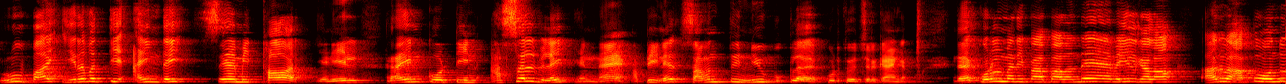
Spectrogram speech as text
ரூபாய் இருபத்தி ஐந்தை சேமித்தார். எனில் ரெயின் கோட்டின் அசல் விலை என்ன? அப்படின்னு செவன்த்து நியூ புக்கில் கொடுத்து வச்சுருக்காங்க. இந்த குரல்மதி பாப்பா வந்து வெயில் காலம் அது அப்போ வந்து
